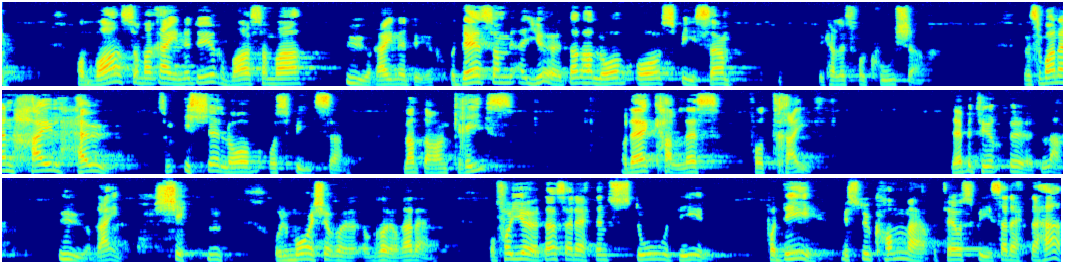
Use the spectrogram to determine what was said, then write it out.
om hva som var rene dyr, hva som var ureine dyr. Og Det som jøder har lov å spise, det kalles for kosher. Men så var det en hel haug som ikke er lov å spise, bl.a. gris. Og det kalles for treif. Det betyr ødelagt, urein, skitten. Og du må ikke røre det. Og For jøder så er dette en stor deal. Fordi hvis du kommer til å spise dette her,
